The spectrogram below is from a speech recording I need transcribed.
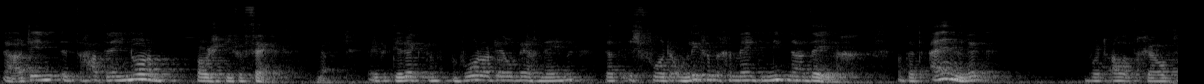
Nou, het, in- het had een enorm positief effect. Ja. Even direct een, een vooroordeel wegnemen, dat is voor de omliggende gemeente niet nadelig. Want uiteindelijk wordt al het geld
